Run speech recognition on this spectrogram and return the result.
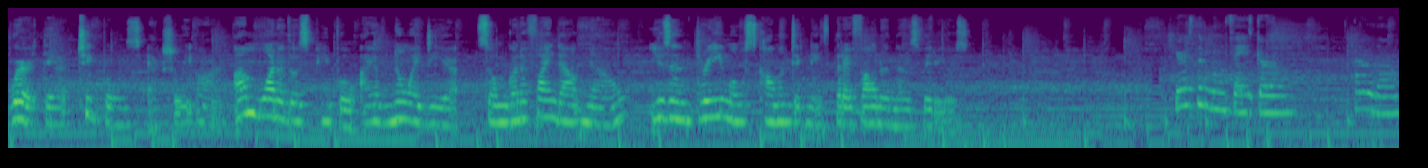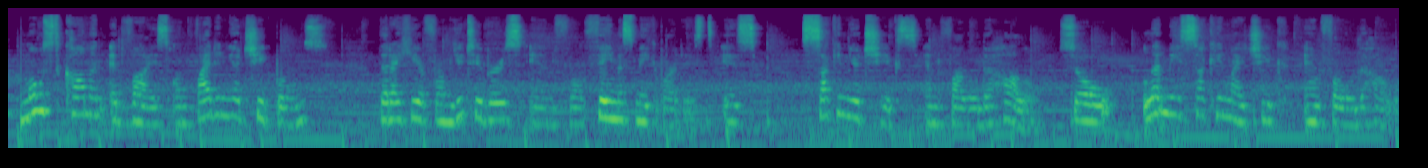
where their cheekbones actually are. I'm one of those people, I have no idea, so I'm gonna find out now using three most common techniques that I found in those videos. Here's the moon face girl. Hello. Most common advice on finding your cheekbones that I hear from YouTubers and from famous makeup artists is suck in your cheeks and follow the hollow. So let me suck in my cheek and follow the hollow.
